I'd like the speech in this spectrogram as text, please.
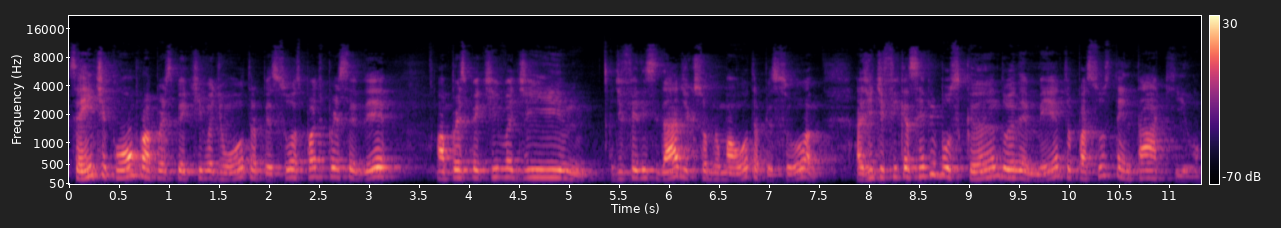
Se a gente compra uma perspectiva de uma outra pessoa, você pode perceber uma perspectiva de, de felicidade sobre uma outra pessoa, a gente fica sempre buscando elemento para sustentar aquilo.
